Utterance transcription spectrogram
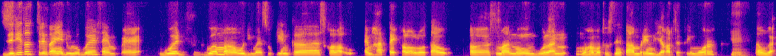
Jadi tuh ceritanya dulu gue SMP gue gue mau dimasukin ke sekolah MHT kalau lo tahu uh, Semanu unggulan Muhammad Husni Tamrin di Jakarta Timur. Okay. Tahu nggak?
